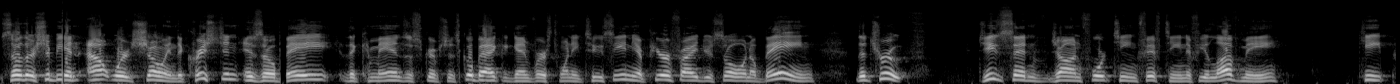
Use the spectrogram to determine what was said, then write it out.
So there should be an outward showing. The Christian is obey the commands of Scripture. Let's go back again, verse 22. Seeing you purified your soul and obeying the truth. Jesus said in John 14, 15, If you love me, keep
